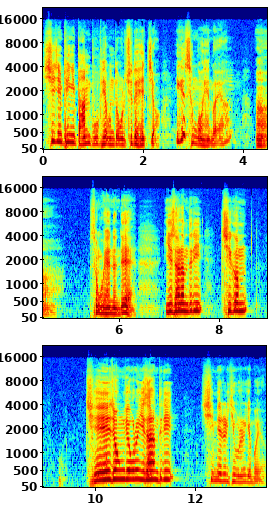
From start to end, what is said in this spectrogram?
시진핑이 반부패 운동을 주도했죠. 이게 성공한 거야. 어, 성공했는데 이 사람들이 지금 최종적으로 이 사람들이 심혈을 기울이는 게 뭐예요?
